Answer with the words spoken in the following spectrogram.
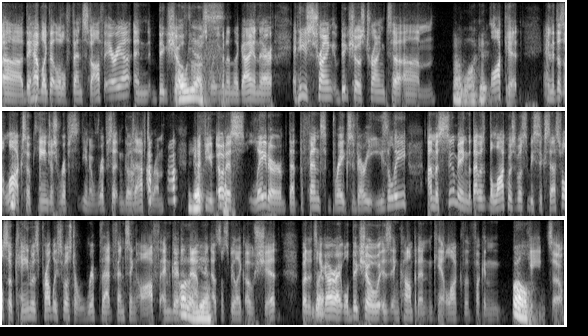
uh, they have like that little fenced off area, and Big Show Oh, throws yes. Raven and the guy in there, and he's trying. Big Show's trying to um, Uh, lock it. lock it, and it doesn't lock, so Kane just rips, you know, rips it and goes after him. But if you notice later that the fence breaks very easily, I'm assuming that that was the lock was supposed to be successful, so Kane was probably supposed to rip that fencing off and get Oh, in that way. yeah. That's supposed to be like, oh shit. But it's Yeah. like, all right, well, Big Show is incompetent and can't lock the fucking Well, gate. So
